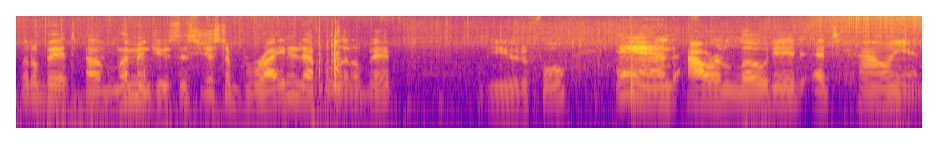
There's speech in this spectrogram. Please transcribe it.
A little bit of lemon juice. This is just to brighten it up a little bit. Beautiful. And our loaded Italian.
